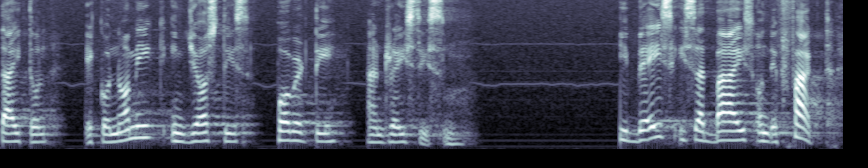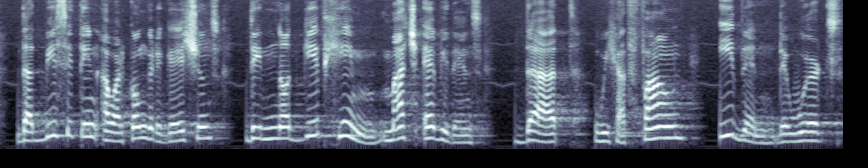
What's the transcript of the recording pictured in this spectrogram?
titled Economic Injustice, Poverty, and Racism. He based his advice on the fact that visiting our congregations did not give him much evidence that we had found even the words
